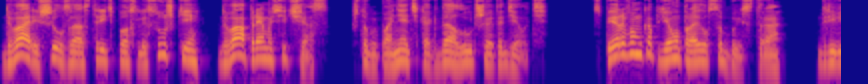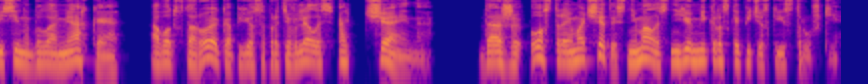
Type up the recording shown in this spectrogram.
Два решил заострить после сушки, два прямо сейчас, чтобы понять, когда лучше это делать. С первым копьем управился быстро. Древесина была мягкая, а вот второе копье сопротивлялось отчаянно. Даже острая мачете снимала с нее микроскопические стружки.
